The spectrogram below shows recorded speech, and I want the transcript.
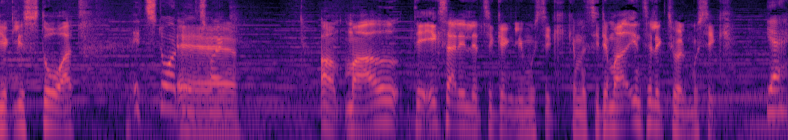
Virkelig stort. Et stort udtryk. Øh, og meget... Det er ikke særlig let tilgængelig musik, kan man sige. Det er meget intellektuel musik. Ja,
